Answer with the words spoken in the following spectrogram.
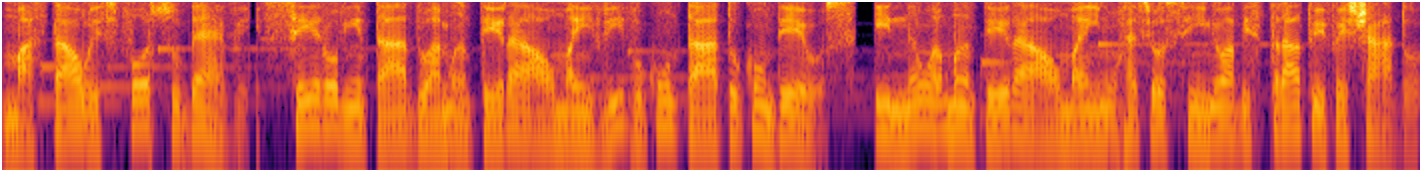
mas tal esforço deve ser orientado a manter a alma em vivo contato com Deus, e não a manter a alma em um raciocínio abstrato e fechado.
